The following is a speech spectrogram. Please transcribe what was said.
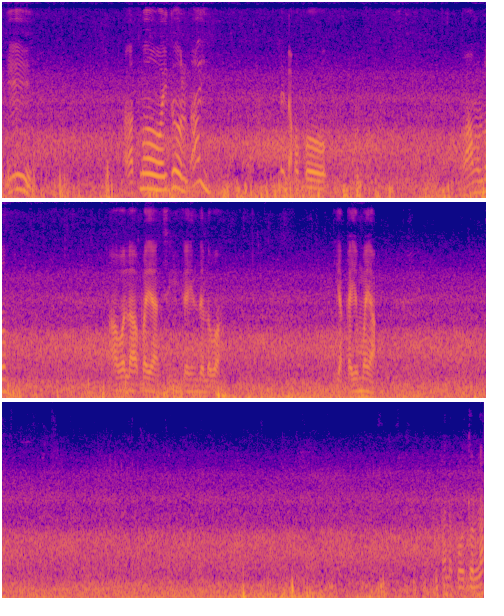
Sige. Angat mo, idol. Ay. Ay, nako po. Baka mo lo. Ah, wala pa yan. Sige kayong dalawa. Iyak kayo mayak. Ano, putol na?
